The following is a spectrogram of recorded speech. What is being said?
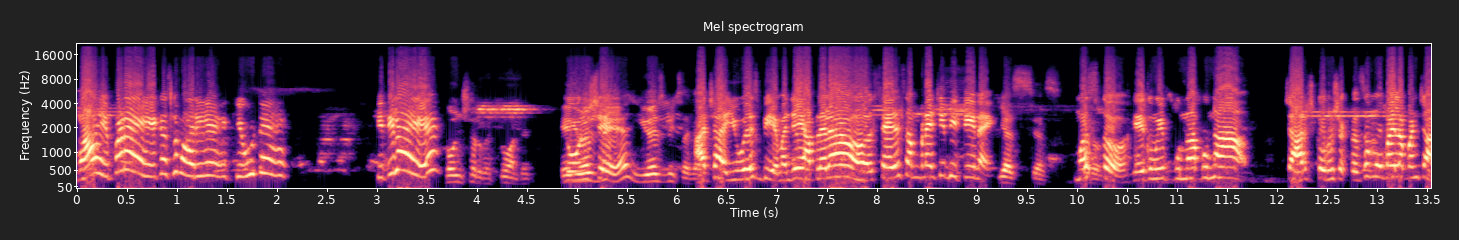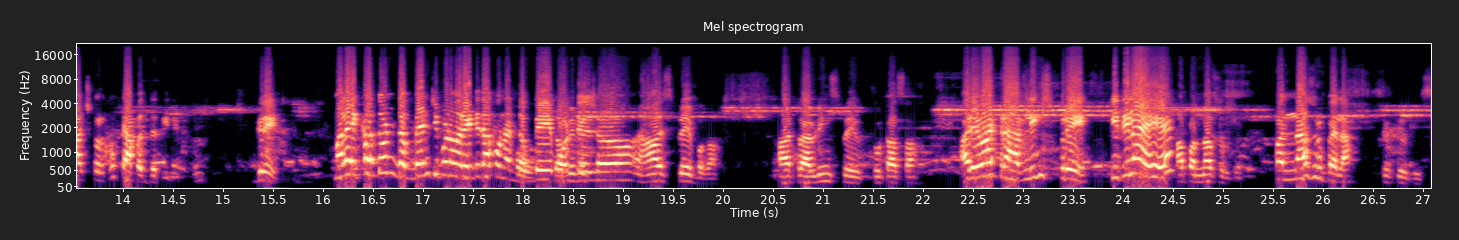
वा हे पण आहे. हे कसलं भारी आहे. क्यूट आहे. कितीला आहे? दोनशे रुपये टू हंड्रेड दोनशे. युएसबी अच्छा युएसबी आहे. म्हणजे आपल्याला सेल संपण्याची भीती नाही. येस येस मस्त. हे तुम्ही पुन्हा पुन्हा चार्ज करू शकता. जसं मोबाईल आपण चार्ज करतो त्या पद्धतीने. ग्रेट मला एखाद दोन डब्यांची पण व्हरायटी दाखव ना. डब्बे बॉटल हा स्प्रे बघा. हा ट्रॅव्हलिंग स्प्रे छोटासा. अरे वा ट्रॅव्हलिंग स्प्रे कितीला आहे हे? हा पन्नास रुपये. पन्नास रुपयाला. फिफ्टी रुपीज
